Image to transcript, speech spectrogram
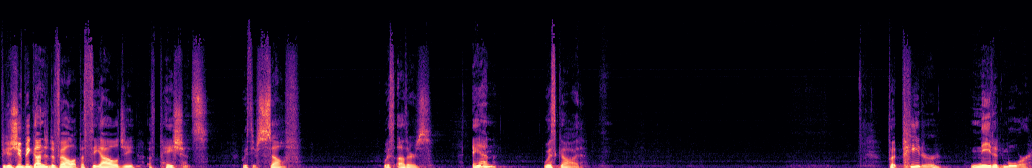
Because you've begun to develop a theology of patience with yourself, with others, and with God. But Peter needed more.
